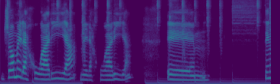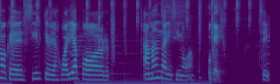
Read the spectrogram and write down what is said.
yo me la jugaría, me la jugaría. Eh, tengo que decir que me la jugaría por Amanda Nisimova. Ok. Sí,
